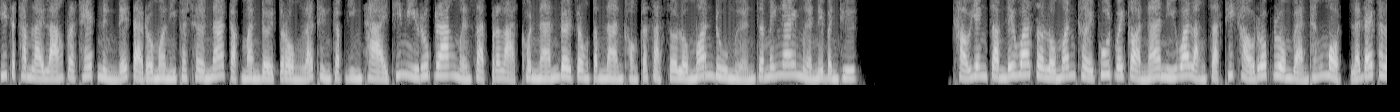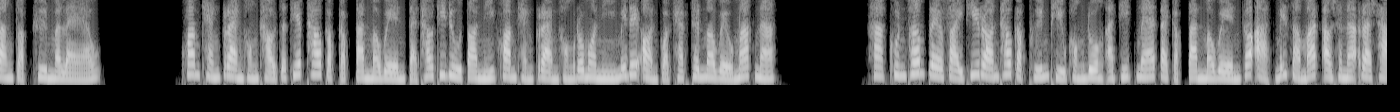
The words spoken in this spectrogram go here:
ที่จะทำลายล้างประเทศหนึ่งได้แต่โรมานีเผชิญหน้ากับมันโดยตรงและถึงกับยิงชายที่มีรูปร่างเหมือนสัตว์ประหลาดคนนั้นโดยตรงตำนานของกษัตริย์โซโลมอนดูเหมือนจะไม่ง่ายเหมือนในบันทึก เขายังจำได้ว่าโซโลมอนเคยพูดไว้ก่อนหน้านี้ว่าหลังจากที่เขารวบรวมแหวนทั้งหมดและได้พลังกลับคืนมาแล้วความแข็งแกร่งของเขาจะเทียบเท่ากับกัปตันมาเวน แต่เท่าที่ดูตอนนี้ความแข็งแกร่งของโรมานีไม่ได้อ่อนกว่าแคปเทนมาเวลมากนัก หากคุณเพิ่มเปลวไฟที่ร้อนเท่ากับพื้นผิวของดวงอาทิตย์แม้แต่กับตันมาเวนก็อาจไม่สามารถเอาชนะราชา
